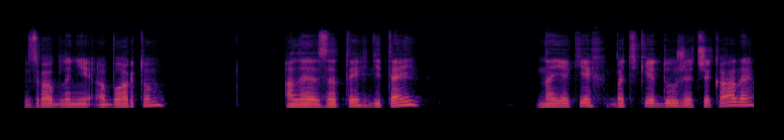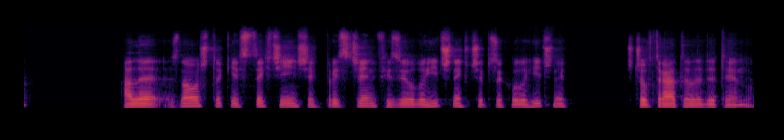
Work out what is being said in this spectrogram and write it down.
зроблені абортом, але за тих дітей, на яких батьки дуже чекали, але знову ж таки з тих чи інших причин фізіологічних чи психологічних, що втратили дитину.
